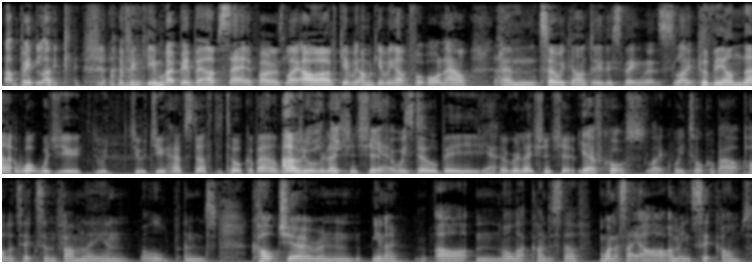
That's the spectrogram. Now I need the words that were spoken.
That'd be like, I think he might be a bit upset if I was like, "Oh, I've given, I'm giving up football now, um, so we can't do this thing." That's like. But beyond that, what would you would would you have stuff to talk about? Would oh, your relationship yeah, we'd still be yeah. a relationship? Yeah, of course. Like we talk about politics and family and all and culture and you know art and all that kind of stuff. when I say art, I mean sitcoms.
